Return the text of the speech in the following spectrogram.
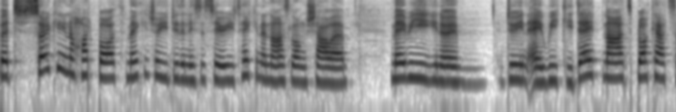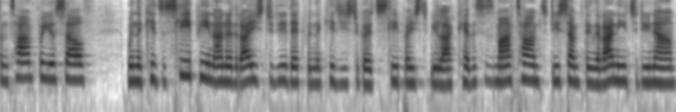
But soaking in a hot bath, making sure you do the necessary, taking a nice long shower, maybe, you know, Mm. doing a weekly date night, block out some time for yourself when the kids are sleeping. I know that I used to do that when the kids used to go to sleep. I used to be like, okay, this is my time to do something that I need to do now.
